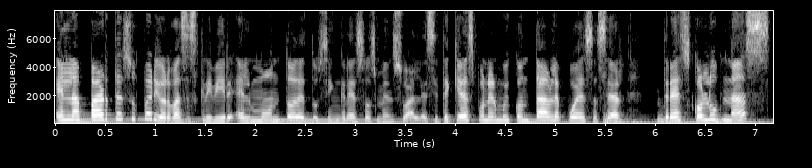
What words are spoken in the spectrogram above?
En la parte superior vas a escribir el monto de tus ingresos mensuales. Si te quieres poner muy contable, puedes hacer tres columnas.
